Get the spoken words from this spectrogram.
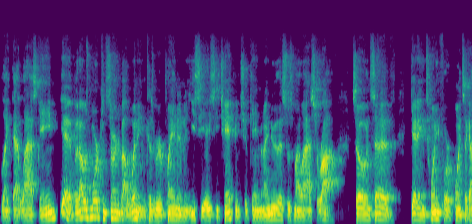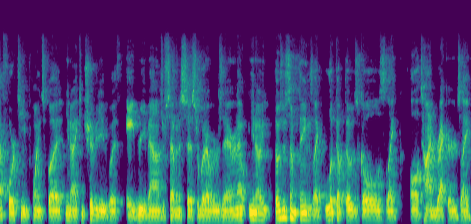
like that last game? Yeah, but I was more concerned about winning because we were playing in an ECAC championship game and I knew this was my last hurrah. So instead of getting 24 points, I got 14 points, but you know, I contributed with eight rebounds or seven assists or whatever was there. And I, you know, those are some things like look up those goals, like all time records, like,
